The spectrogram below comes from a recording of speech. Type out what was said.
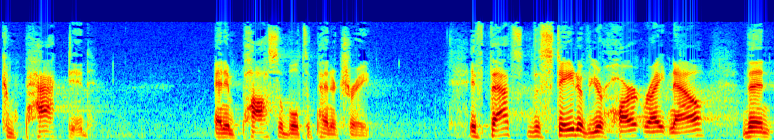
compacted, and impossible to penetrate. If that's the state of your heart right now, then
